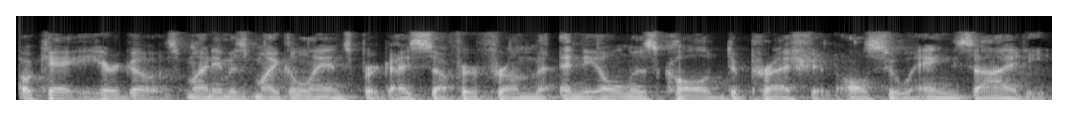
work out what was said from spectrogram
Okay, here goes. My name is Michael Landsberg. I suffer from an illness called depression, also anxiety.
